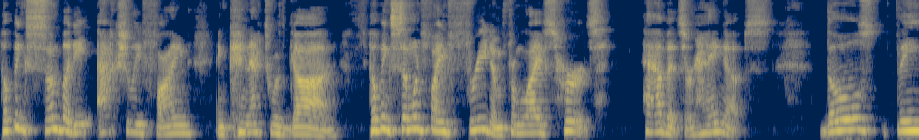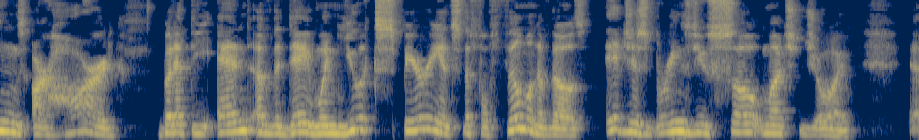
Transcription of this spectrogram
helping somebody actually find and connect with God, helping someone find freedom from life's hurts, habits, or hangups. Those things are hard, but at the end of the day, when you experience the fulfillment of those, it just brings you so much joy. Uh,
